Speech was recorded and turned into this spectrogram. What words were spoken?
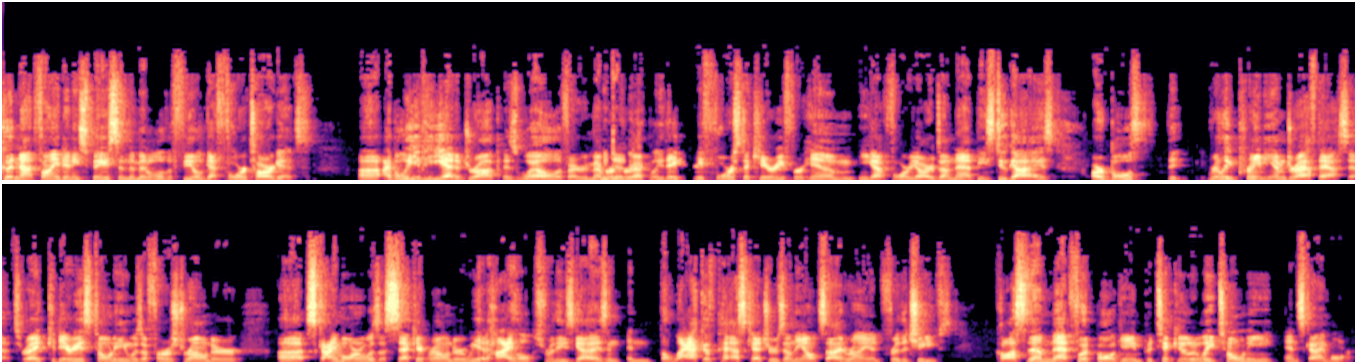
Could not find any space in the middle of the field. Got four targets. Uh, I believe he had a drop as well, if I remember He did, yeah. correctly. They they forced a carry for him. He got four yards on that. These two guys are both the- really premium draft assets, right? Kadarius Toney was a first rounder. Uh, Sky Moore was a second rounder. We had high hopes for these guys, and, and the lack of pass catchers on the outside, Ryan, for the Chiefs, cost them that football game, particularly Toney and Sky Moore.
